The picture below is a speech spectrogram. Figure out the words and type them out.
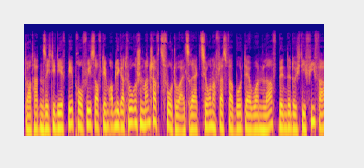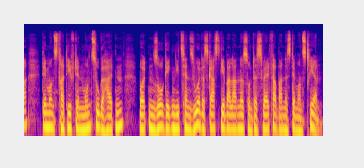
Dort hatten sich die DFB-Profis auf dem obligatorischen Mannschaftsfoto als Reaktion auf das Verbot der One Love-Binde durch die FIFA demonstrativ den Mund zugehalten, wollten so gegen die Zensur des Gastgeberlandes und des Weltverbandes demonstrieren.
